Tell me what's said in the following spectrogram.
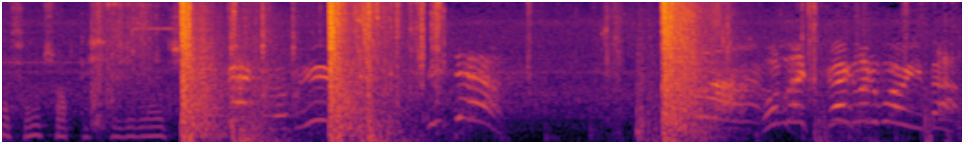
Офигеть, шапка сидит, блядь. One less straggler to worry about.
